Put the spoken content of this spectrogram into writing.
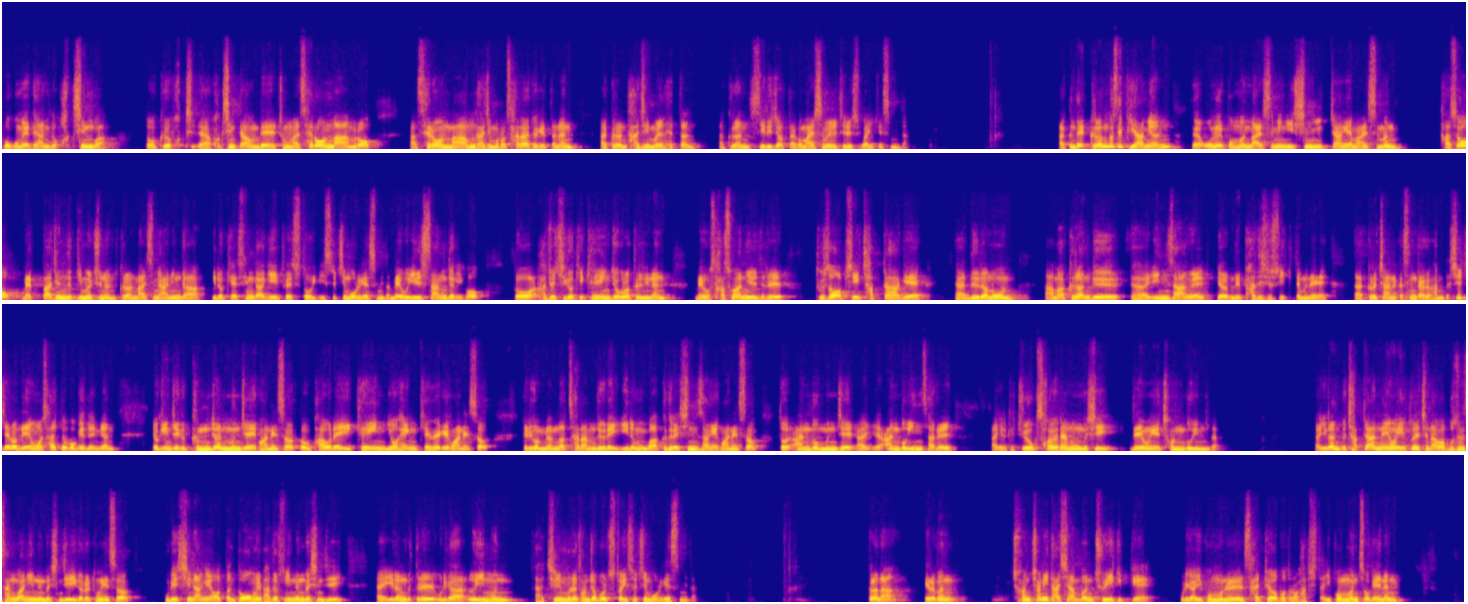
복음에 대한 그 확신과 또 그 확신, 가운데 정말 새로운 마음으로 새로운 마음가짐으로 살아야 되겠다는 아, 그런 다짐을 했던 아, 그런 시리즈였다고 말씀을 드릴 수가 있겠습니다. 아, 근데 그런 것에 비하면 오늘 본문 말씀인 이 16장의 말씀은 다소 맥 빠진 느낌을 주는 그런 말씀이 아닌가 이렇게 생각이 될 수도 있을지 모르겠습니다. 매우 일상적이고 또 아주 지극히 개인적으로 들리는 매우 사소한 일들을 두서없이 잡다하게 늘어놓은 아마 그런 그 인상을 여러분들이 받으실 수 있기 때문에 아, 그렇지 않을까 생각을 합니다. 실제로 내용을 살펴보게 되면 여기 이제 그 금전 문제에 관해서 또 바울의 이 개인 여행 계획에 관해서 그리고 몇몇 사람들의 이름과 그들의 신상에 관해서 또 안부 문제, 아, 예, 안부 인사를 아, 이렇게 쭉 서열해 놓은 것이 내용의 전부입니다. 이런 그 잡다한 내용이 도대체 나와 무슨 상관이 있는 것인지 이거를 통해서 우리의 신앙에 어떤 도움을 받을 수 있는 것인지 이런 것들을 우리가 의문 아, 질문을 던져볼 수도 있을지 모르겠습니다. 그러나 여러분 천천히 다시 한번 주의 깊게 우리가 이 본문을 살펴보도록 합시다. 이 본문 속에는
